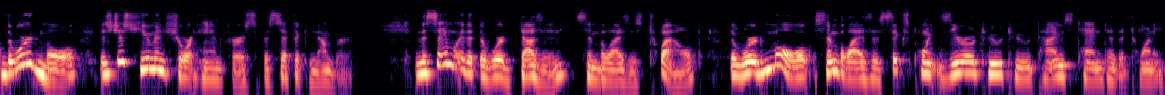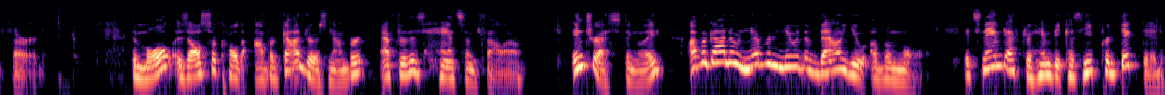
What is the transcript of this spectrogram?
The word mole is just human shorthand for a specific number. In the same way that the word dozen symbolizes 12, the word mole symbolizes 6.022 times 10 to the 23rd. The mole is also called Avogadro's number after this handsome fellow. Interestingly, Avogadro never knew the value of a mole. It's named after him because he predicted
